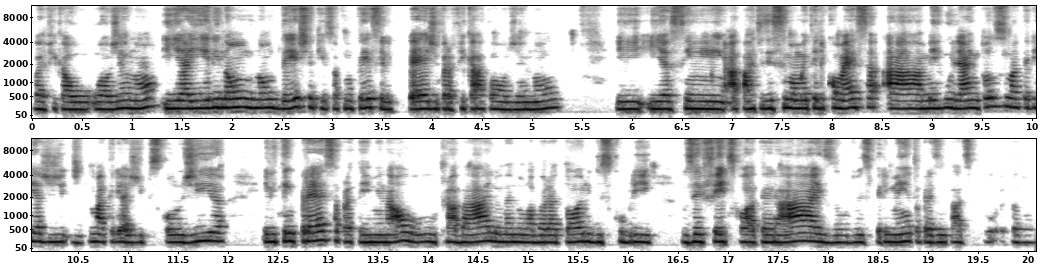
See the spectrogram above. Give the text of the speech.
vai, ficar o, o Algernon, e aí ele não, não deixa que isso aconteça, ele pede para ficar com o Algernon, e, e, assim, a partir desse momento ele começa a mergulhar em todos os materiais de, de materiais de psicologia, ele tem pressa para terminar o, o, trabalho né, no laboratório, descobrir os efeitos colaterais do, do experimento apresentados pelo,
